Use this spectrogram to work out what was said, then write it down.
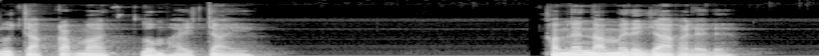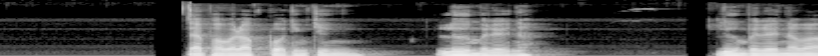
รู้จักกลับมาลมหายใจคำแนะนำไม่ได้ยากอะไรเลย แต่พอเวลาโกรธจริง ๆ ลืมไปเลยนะ ลืมไปเลยนะว่า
